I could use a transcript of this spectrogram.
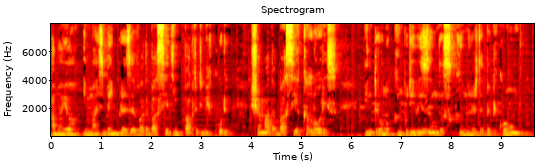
A maior e mais bem preservada bacia de impacto de Mercúrio, chamada Bacia Calores, entrou no campo de visão das câmeras da Bepi Colombo.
